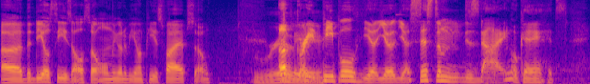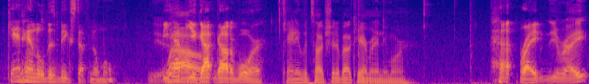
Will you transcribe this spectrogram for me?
Uh, the DLC is also only going to be on PS5, so Really? upgrade people. Your your your system is dying. Okay, it's can't handle this big stuff no more. Be Yeah. happy you got God of War. Can't even talk shit about Cameron anymore. right. You right?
